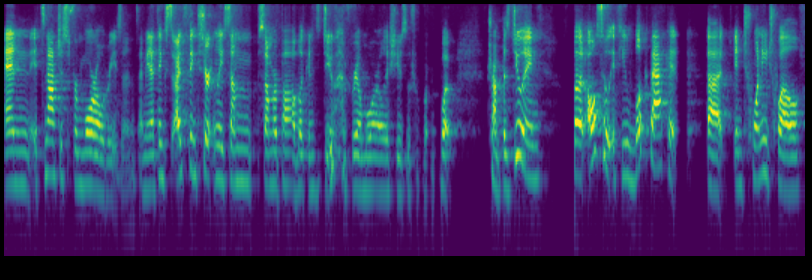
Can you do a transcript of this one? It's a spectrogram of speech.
and it's not just for moral reasons. I mean, I think I think certainly some some Republicans do have real moral issues with what Trump is doing, but also if you look back at uh, in 2012,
